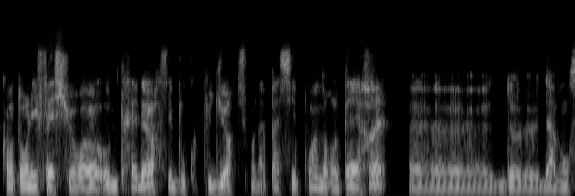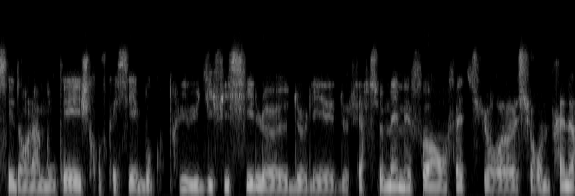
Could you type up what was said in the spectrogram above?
quand on les fait sur euh, Home Trader, c'est beaucoup plus dur puisqu'on n'a pas ces points de repère d'avancer dans la montée. Et je trouve que c'est beaucoup plus difficile de, les, de faire ce même effort en fait sur, sur Home Trainer.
